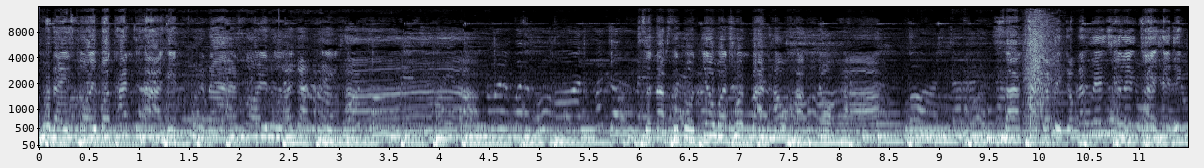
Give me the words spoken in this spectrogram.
ผู้ใดซอยบ่ท่านค่ะเห็นมือนาซอยเรือกันเลยค่ะ สนับสนุนเยาวชนบ้านเฮาขับน้องค่ะสร้างอาจจะเป็นกำลังแรงเชื่อแรงใจให้เด็ก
